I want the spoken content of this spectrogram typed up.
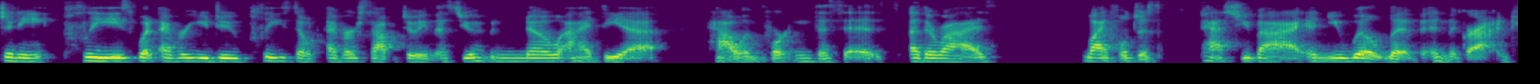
Jenny, please, whatever you do, please don't ever stop doing this. You have no idea how important this is. Otherwise, life will just pass you by and you will live in the grind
